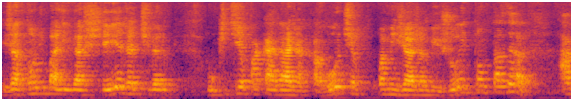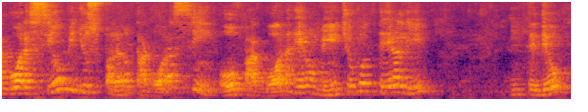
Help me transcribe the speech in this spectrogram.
já estão de barriga cheia, já tiveram o que tinha para cagar já cagou, tinha para mijar já mijou, então tá zerado. Agora, se eu medir os parâmetros, agora sim, opa, agora realmente eu vou ter ali, entendeu?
